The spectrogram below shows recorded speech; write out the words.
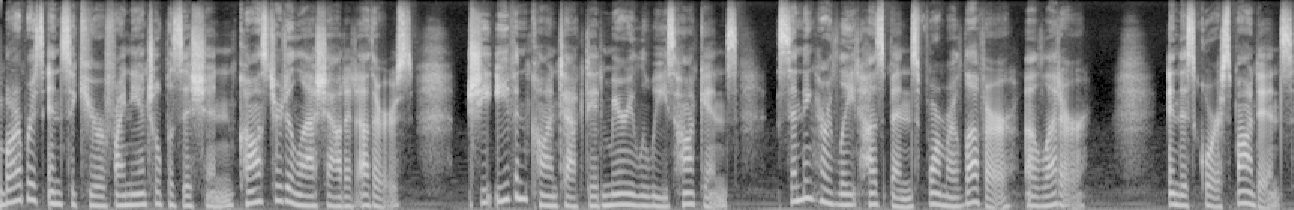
Barbara's insecure financial position caused her to lash out at others. She even contacted Mary Louise Hawkins, sending her late husband's former lover a letter. In this correspondence,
